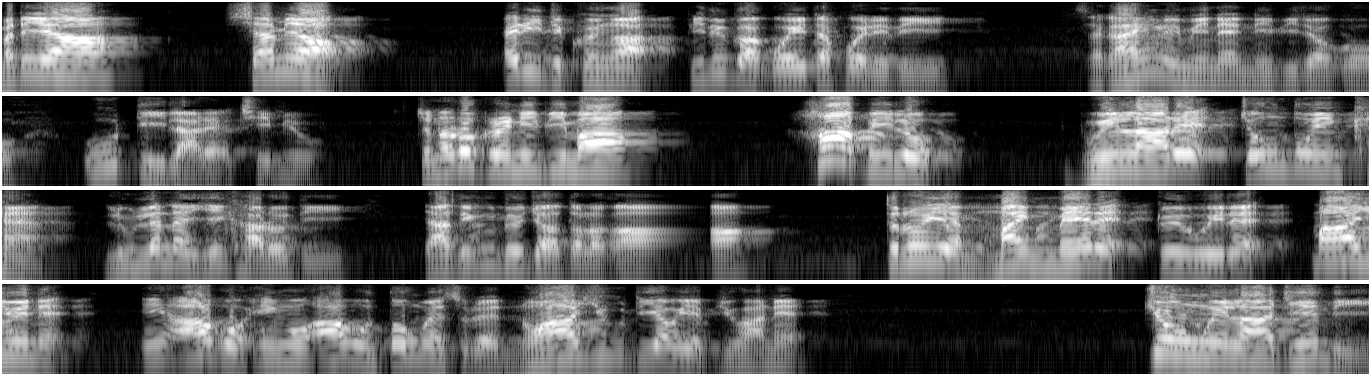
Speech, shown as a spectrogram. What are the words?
မတရားရှမ်းမြောက်အဲ့ဒီတခွင်ကပြည်သူ့ကာကွယ်ရေးတပ်ဖွဲ့တွေသည်စကိုင်းလွင်မြင်တဲ့နေပြည်တော်ကိုဥတီလာတဲ့အခြေမျိုးကျွန်တော်တို့ဂရနီပြည်မှာဟပေးလို့ဝင်လာတဲ့ကျုံသွင်းခံ လူလက်နက်ရိတ်ခါတို့သည်ရာသီဥတုကြောင့်တော်လကောင်းသူတို့ရဲ့မိုက်မဲတဲ့တွေ့ဝေတဲ့မှားယွင်းတဲ့အင်အားကိုအင်ကုန်အားကိုသုံးမယ်ဆိုတဲ့နွားယူတယောက်ရဲ့ view ဟာနဲ့ကြုံဝင်လာခြင်းသည်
